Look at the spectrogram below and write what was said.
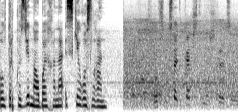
Былтыр күзде наубайхана іске қосылған. Кстати качественно считается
